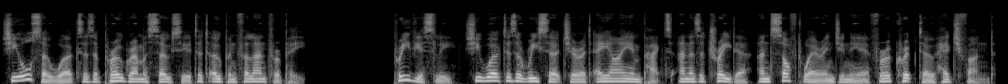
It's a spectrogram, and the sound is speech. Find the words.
She also works as a program associate at Open Philanthropy. Previously, she worked as a researcher at AI Impacts and as a trader and software engineer for a crypto hedge fund.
